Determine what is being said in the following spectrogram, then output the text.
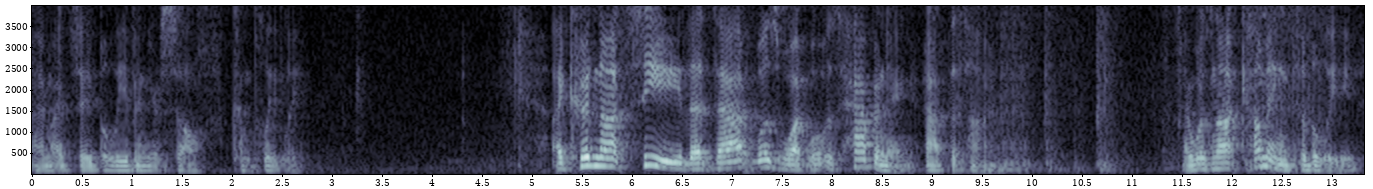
I might say, believe in yourself completely. I could not see that that was what, what was happening at the time. I was not coming to believe.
